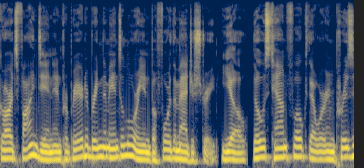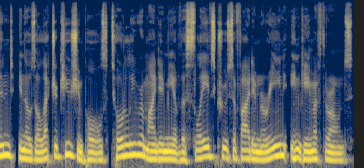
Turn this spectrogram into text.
Guards find Din and prepare to bring the Mandalorian before the magistrate. Yo, those townfolk that were imprisoned in those electrocution poles totally reminded me of the slaves crucified in Meereen in Game of Thrones.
